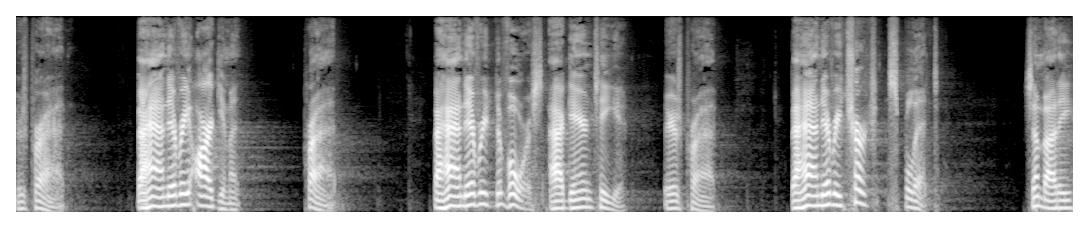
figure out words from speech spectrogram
there's pride. Behind every argument, pride. Behind every divorce, I guarantee you, there's pride. Behind every church split, somebody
